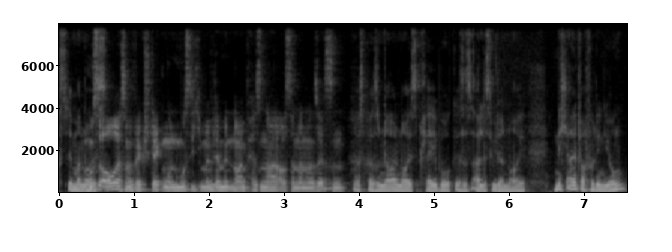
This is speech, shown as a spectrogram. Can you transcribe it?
Kriegst immer musst neues, du auch erstmal wegstecken und musst dich immer wieder mit neuem Personal auseinandersetzen. neues Personal, neues Playbook, es ist alles wieder neu. Nicht einfach für den Jungen.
